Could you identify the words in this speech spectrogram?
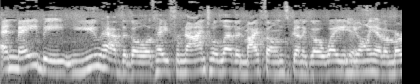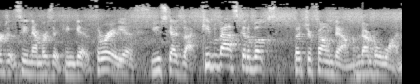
And maybe you have the goal of, hey, from 9 to 11, my phone's going to go away and you only have emergency numbers that can get through. Yes. You schedule that. Keep a basket of books, put your phone down. Number one.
